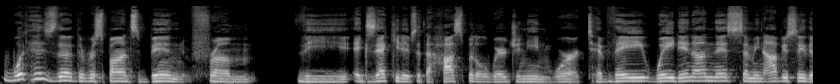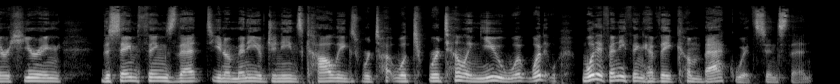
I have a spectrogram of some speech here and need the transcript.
What has the the response been from the executives at the hospital where Janine worked? Have they weighed in on this? I mean, obviously they're hearing the same things that you know many of Janine's colleagues were t- were telling you. What what what if anything have they come back with since then?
